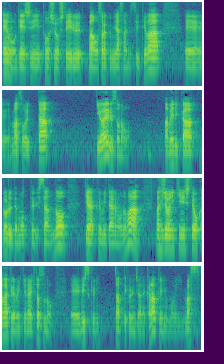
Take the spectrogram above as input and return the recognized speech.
円を原資に投資をしている、まあ、おそらく皆さんについては、えーまあ、そういったいわゆるそのアメリカドルで持ってる資産の下落みたいなものは、まあ、非常に気にしておかなければいけない一つのリスクになってくるんじゃないかなというふうに思います。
